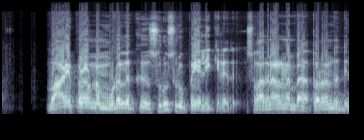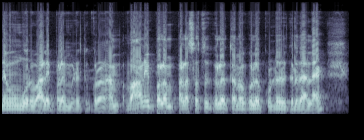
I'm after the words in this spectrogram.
வாழைப்பழம் நம் உடலுக்கு சுறுசுறுப்பை அளிக்கிறது. ஸோ அதனால் நம்ம தொடர்ந்து தினமும் ஒரு வாழைப்பழம் எடுத்துக்கொள்ளலாம் வாழைப்பழம் பல சத்துக்களை தனக்குள்ள கொண்டு இருக்கிறதால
